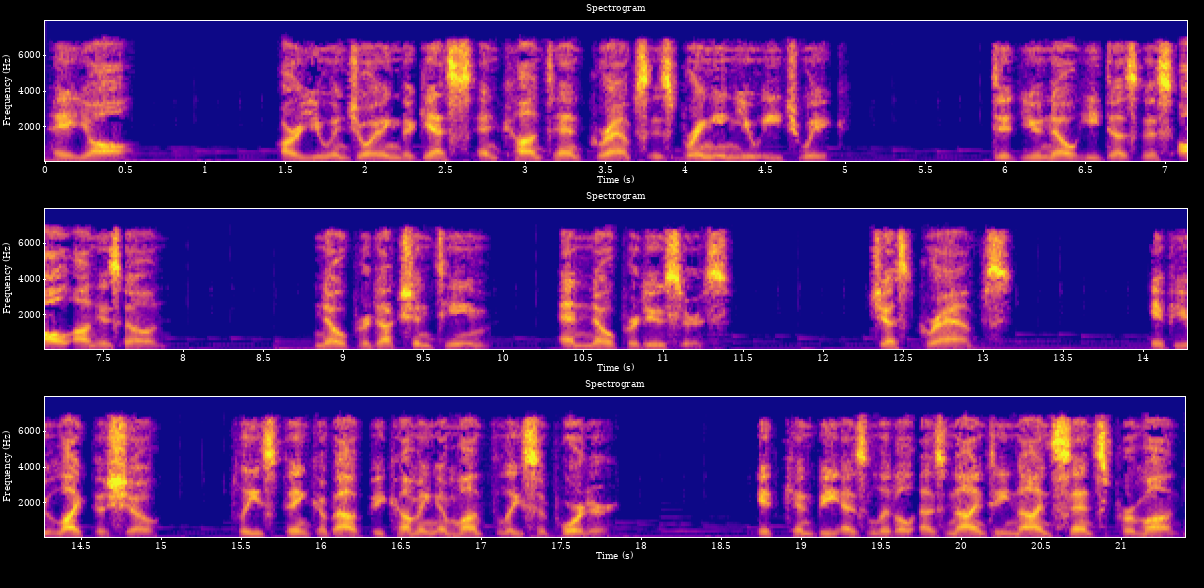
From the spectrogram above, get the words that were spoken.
Hey y'all. Are you enjoying the guests and content Gramps is bringing you each week? Did you know he does this all on his own? No production team, and no producers. Just Gramps. If you like the show, please think about becoming a monthly supporter. It can be as little as 99 cents per month.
